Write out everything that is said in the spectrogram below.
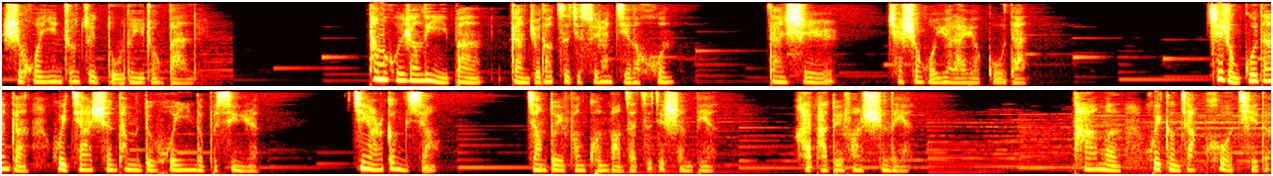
是婚姻中最毒的一种伴侣，他们会让另一半感觉到自己虽然结了婚，但是却生活越来越孤单。这种孤单感会加深他们对婚姻的不信任，进而更想。将对方捆绑在自己身边，害怕对方失联，他们会更加迫切的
